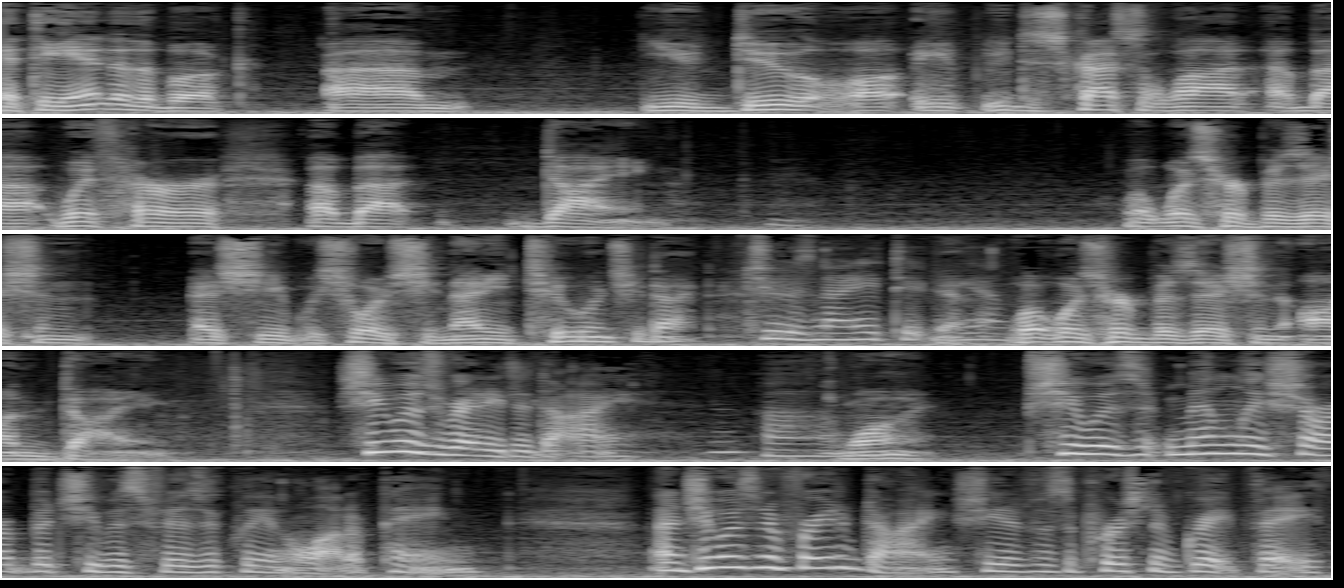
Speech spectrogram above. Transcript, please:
At the end of the book, um, you do uh, you, you discuss a lot about with her about dying. What was her position as she was? Was she ninety two when she died? She was ninety two. Yeah. yeah. What was her position on dying? She was ready to die. Um, Why? She was mentally sharp, but she was physically in a lot of pain, and she wasn't afraid of dying. She was a person of great faith.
